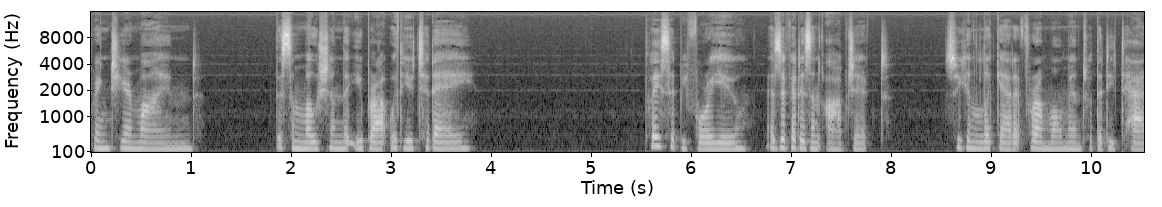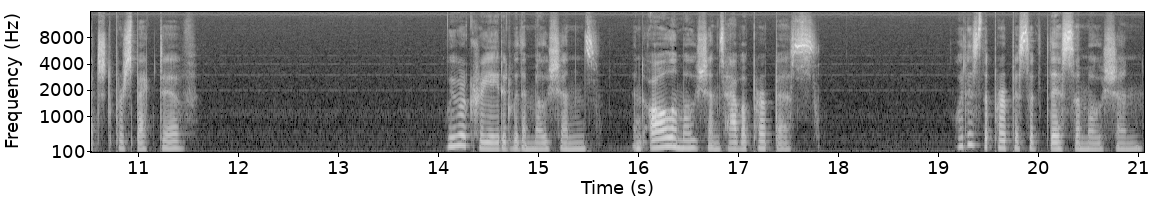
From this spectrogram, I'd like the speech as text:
Bring to your mind this emotion that you brought with you today. Place it before you as if it is an object, so you can look at it for a moment with a detached perspective. We were created with emotions, and all emotions have a purpose. What is the purpose of this emotion?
